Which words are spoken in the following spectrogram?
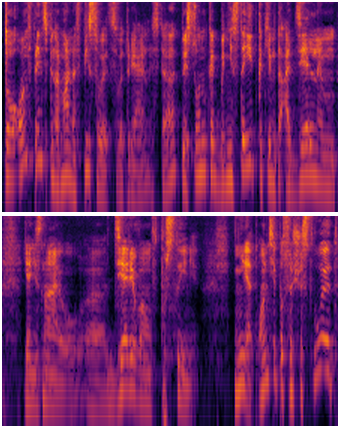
то он, в принципе, нормально вписывается в эту реальность, да, то есть он как бы не стоит каким-то отдельным, я не знаю, э, деревом в пустыне. Нет, он типа существует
